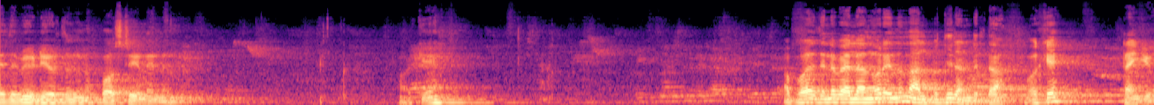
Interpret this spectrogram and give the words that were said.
ഏത് വീഡിയോ എടുത്ത് ഇങ്ങനെ പോസ്റ്റ് ചെയ്യുന്നതിന്. ഓക്കെ അപ്പോൾ ഇതിന്റെ വില എന്ന് പറയുന്നത് നാൽപ്പത്തി രണ്ടിട്ടാ ഓക്കെ താങ്ക് യു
